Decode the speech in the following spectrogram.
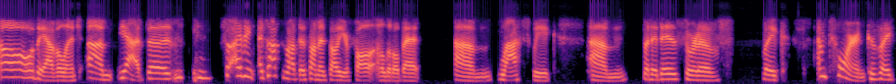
Oh, the Avalanche. Um, yeah. The so I think I talked about this on "It's All Your Fault" a little bit um last week. Um, but it is sort of like I'm torn because like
